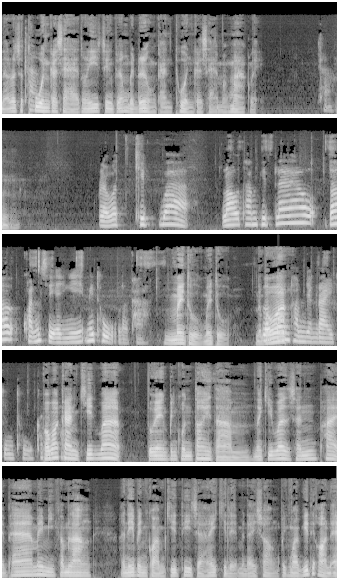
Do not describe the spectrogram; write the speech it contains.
นะเราจะทวนกระแสตรงนี้จึงต้องเป็นเรื่องของการทวนกระแสมาก ๆเลยค่ะแปลว่าคิดว่าเราทำผิดแล้วแล้วขวัญเสียอย่างนี้ไม่ถูกหรอคะไม่ถูกไม่ถูกเราต้องทำอย่างไรจึงถูก เพราะว่าการคิดว่าตัวเองเป็นคนต้อยตามนะคิดว่าฉันพ่ายแพ้ไม่มีกำลัง อันนี้เป็นความคิดที่จะให้กิเลสมันได้ช่อง เป็นความคิดที่อ่อนแอ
